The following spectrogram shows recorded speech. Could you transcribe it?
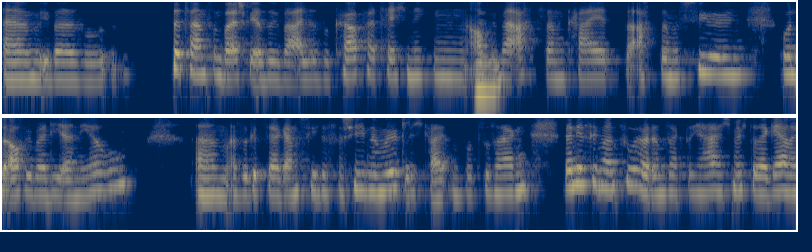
ähm, über so Zittern zum Beispiel, also über alle so Körpertechniken, auch mhm. über Achtsamkeit, so achtsames Fühlen und auch über die Ernährung. Ähm, also gibt es ja ganz viele verschiedene Möglichkeiten sozusagen. Wenn jetzt jemand zuhört und sagt so, ja, ich möchte da gerne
